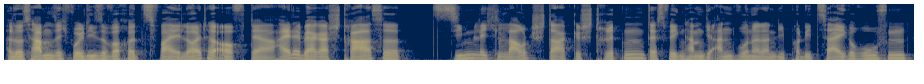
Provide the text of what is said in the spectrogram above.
Also es haben sich wohl diese Woche zwei Leute auf der Heidelberger Straße ziemlich lautstark gestritten. Deswegen haben die Anwohner dann die Polizei gerufen.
